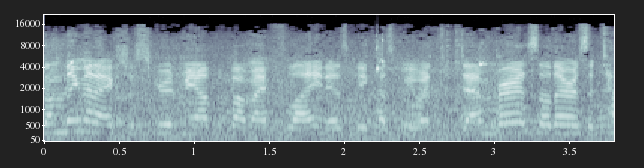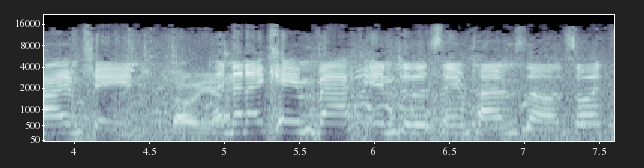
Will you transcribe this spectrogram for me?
something that actually screwed me up about my flight is because we went to Denver, so there was a time change. Oh, yeah. And then I came back into the same time zone, so it's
